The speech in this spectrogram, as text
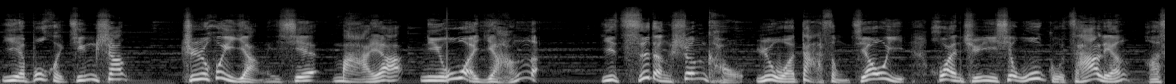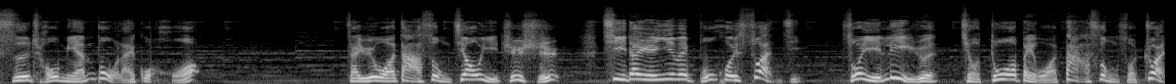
也不会经商，只会养一些马呀、牛啊、羊啊，以此等牲口与我大宋交易，换取一些五谷杂粮和丝绸棉布来过活。在与我大宋交易之时，契丹人因为不会算计，所以利润就多被我大宋所赚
